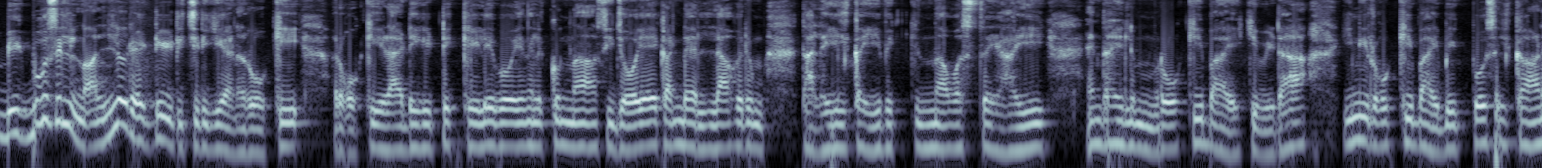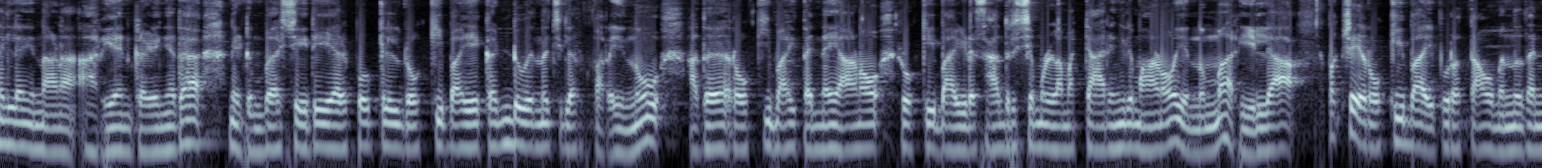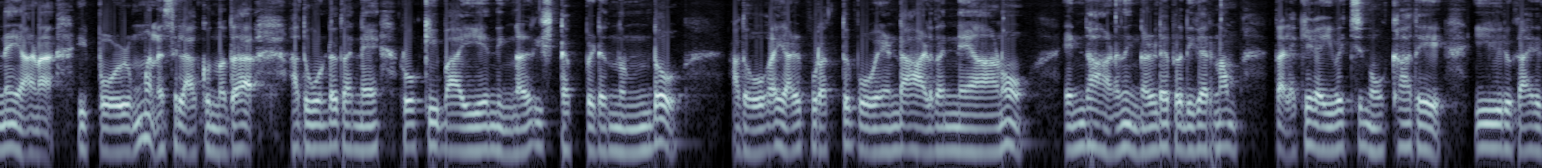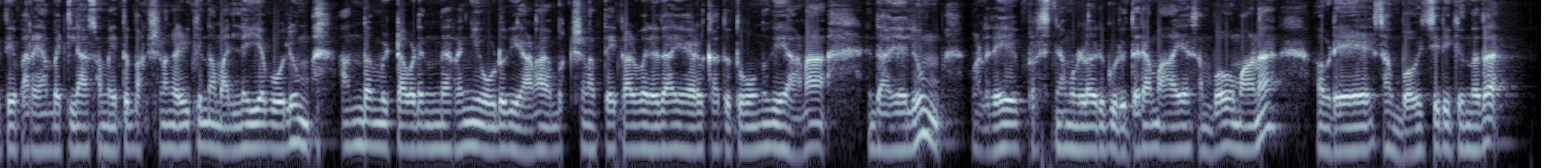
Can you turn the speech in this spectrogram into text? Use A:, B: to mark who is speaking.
A: Big ബോസിൽ നല്ലൊരു അടി ഇടിച്ചിരിക്കുകയാണ് റോക്കി. റോക്കിയുടെ അടി കിട്ടി കിളി പോയി നിൽക്കുന്ന സിജോയെ കണ്ട് എല്ലാവരും തലയിൽ കൈവയ്ക്കുന്ന അവസ്ഥയായി. എന്തായാലും റോക്കി ബായിക്ക് വിട. ഇനി റോക്കി ബായ് ബിഗ് ബോസിൽ കാണില്ല എന്നാണ് അറിയാൻ കഴിഞ്ഞത്. നെടുമ്പാശ്ശേരി എയർപോർട്ടിൽ റോക്കി ബായെ കണ്ടുവെന്ന് ചിലർ പറയുന്നു. അത് റോക്കി ബായ് തന്നെയാണോ? റോക്കി ബായിയുടെ സാദൃശ്യമുള്ള മറ്റാരെങ്കിലും ആണോ എന്നും അറിയില്ല. പക്ഷേ റോക്കി ബായ് പുറത്താവുമെന്ന് തന്നെയാണ് ഇപ്പോഴും മനസ്സിലാക്കുന്നത്. അതുകൊണ്ട് തന്നെ റോക്കി ബായിയെ നിങ്ങൾ ഇഷ്ടപ്പെടുന്നുണ്ടോ? അതോ അയാൾ പുറത്തു പോവേണ്ട ആൾ തന്നെയാണോ? എന്താണ് നിങ്ങളുടെ പ്രതികരണം? തലയ്ക്ക് കൈവച്ച് നോക്കാതെ ഈ ഒരു കാര്യത്തെ പറയാൻ പറ്റില്ല. ആ സമയത്ത് ഭക്ഷണം കഴിക്കുന്ന മല്ലയ്യ പോലും അന്തം വിട്ട് അവിടെ നിന്ന് ഇറങ്ങി ഓടുകയാണ്. ഭക്ഷണത്തേക്കാൾ വലുതായി അയാൾക്ക് അത് തോന്നുകയാണ്. എന്തായാലും വളരെ പ്രശ്നമുള്ള ഒരു ഗുരുതരമായ സംഭവമാണ് അവിടെ സംഭവിച്ചിരിക്കുന്നത്.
